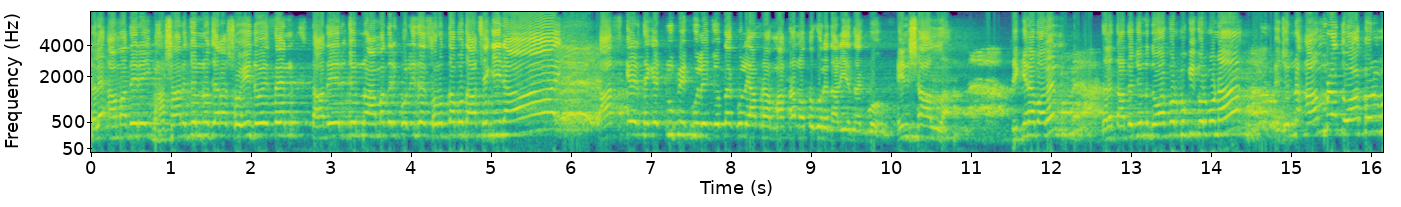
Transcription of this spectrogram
তাহলে আমাদের এই ভাষার জন্য যারা শহীদ হয়েছেন তাদের জন্য আমাদের কলিজায় শ্রদ্ধাবোধ আছে কি নাই? আজকের থেকে টুপি খুলে জোতা খুলে আমরা মাথা নত করে দাঁড়িয়ে থাকব ইনশাআল্লাহ। ঠিক কিনা বলেন? তাহলে তাদের জন্য দোয়া করব, কি করব না? এজন্য আমরা দোয়া করব,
